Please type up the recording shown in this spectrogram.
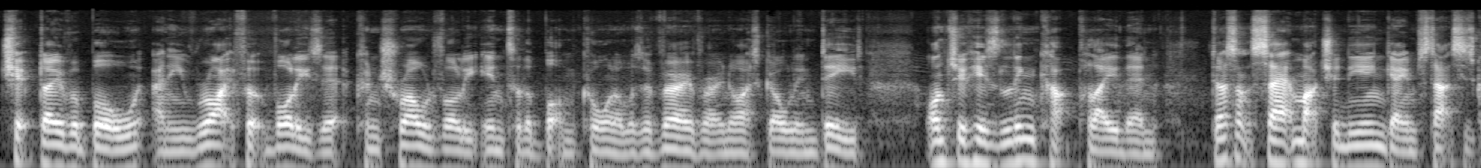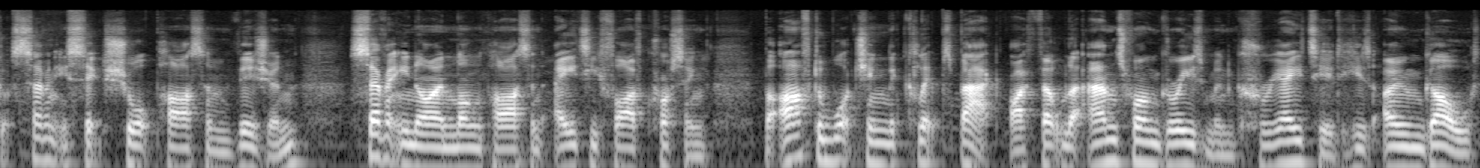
chipped over ball and he right foot volleys it, controlled volley into the bottom corner. Was a very, very nice goal indeed. Onto his link up play then. Doesn't say it much in the in-game stats. He's got 76 short pass and vision, 79 long pass and 85 crossing. But after watching the clips back, I felt that Antoine Griezmann created his own goals.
